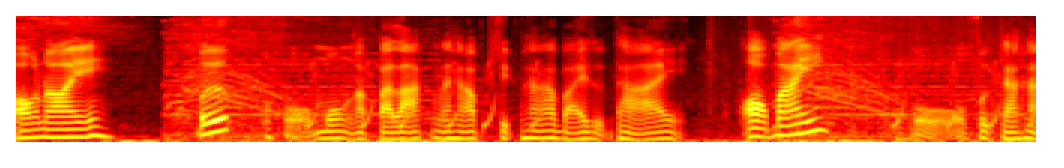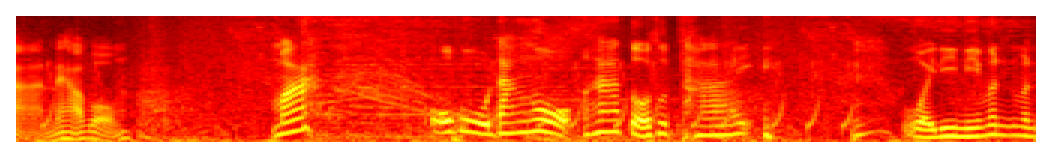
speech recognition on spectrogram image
ออกหน่อยปึ๊บ โอ้โห มงอัปปลักษ์นะครับ 15 ใบสุดท้าย ออกไหมโอ้โห ฝึกทหารนะครับผม มา โอ้โหดังโง่ห้าตัวสุดท้ายโอ้ยดีนี้มันมัน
